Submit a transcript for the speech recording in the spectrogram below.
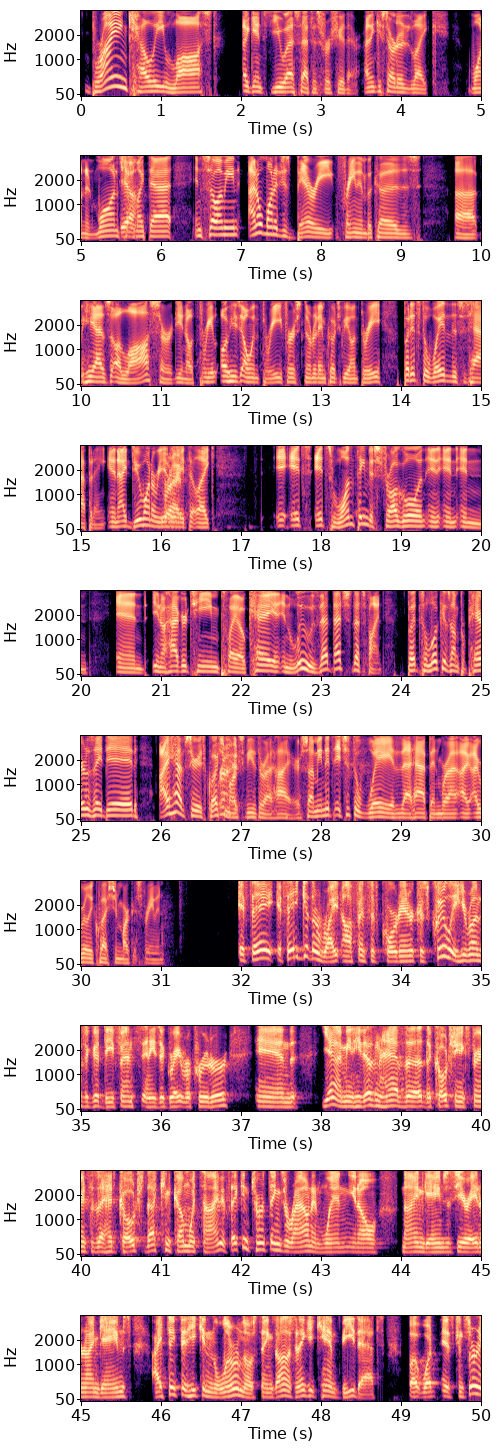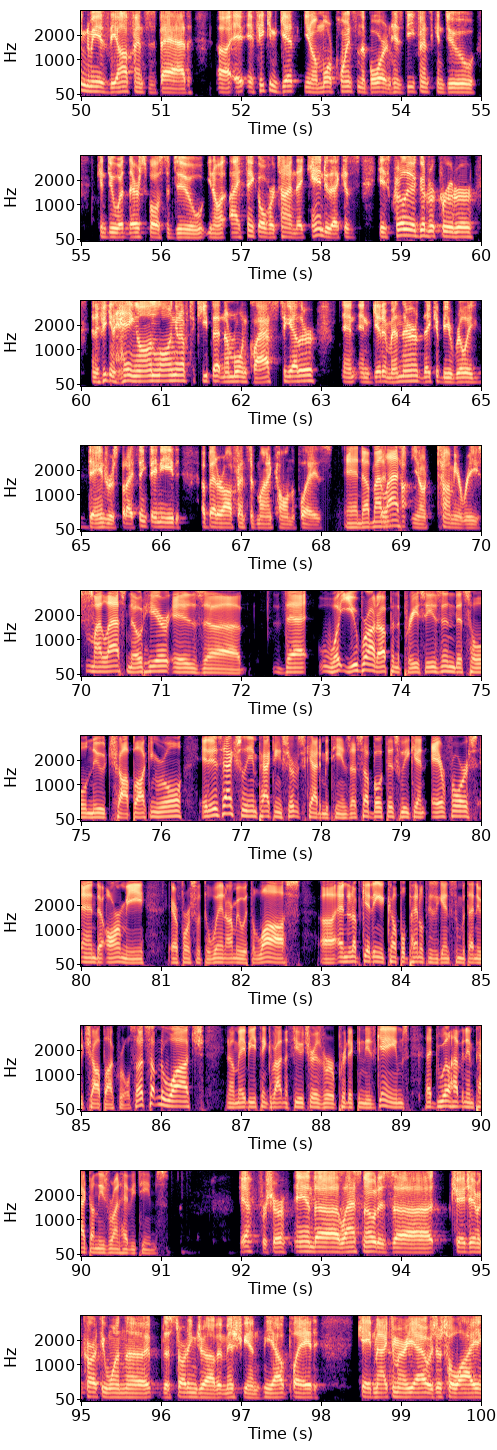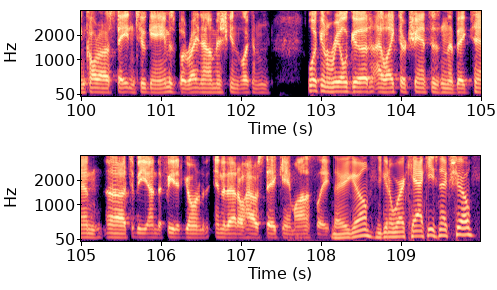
Brian Kelly lost against USF his first year there. I think he started like one and one, something Yeah. like that. And so, I mean, I don't want to just bury Freeman because uh, he has a loss or you know three oh he's 0 3 first Notre Dame coach to be 0 3 but it's the way that this is happening and I do want to reiterate Right. that like it, it's it's one thing to struggle and and, and and and you know have your team play okay and, and lose that that's that's fine but to look as unprepared as they did I have serious question Right. marks if he's the right hire so I mean it's, it's just the way that that happened where I, I really question Marcus Freeman if they if they get the right offensive coordinator because clearly he runs a good defense and he's a great recruiter and yeah i mean he doesn't have the the coaching experience as a head coach. That can come with time. If they can turn things around and win you know nine games this year eight or nine games i think that he can learn those things. Honestly i think he can be that. But what is concerning to me is the offense is bad. Uh, if, he can get you know more points on the board and his defense can do can do what they're supposed to do you know i think over time they can do that because he's clearly a good recruiter. And if he can hang on long enough to keep that number one class together and, and get him in there they could be really dangerous but i think they need a better offensive mind calling the plays and uh, my last you know tommy rees My last note here is uh, that what you brought up in the preseason, this whole new chop blocking rule, it is actually impacting service academy teams. I saw both this weekend, Air Force and Army. Air Force with the win, Army with the loss. Uh, ended up getting a couple penalties against them with that new chop block rule. So that's something to watch. You know, maybe think about in the future as we're predicting these games that will have an impact on these run heavy teams. Yeah, for sure. And uh, last note is uh, JJ McCarthy won the the starting job at Michigan. He outplayed Cade McNamara. Yeah, it was just Hawaii and Colorado State in two games, but right now Michigan's looking looking real good. I like their chances in the Big Ten uh, to be undefeated going into that Ohio State game. Honestly, There you go. You gonna wear khakis next show?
